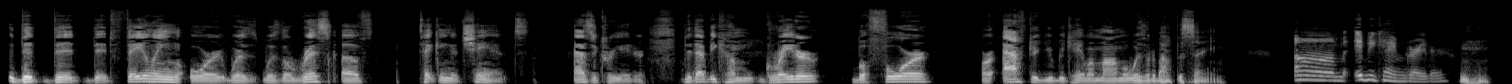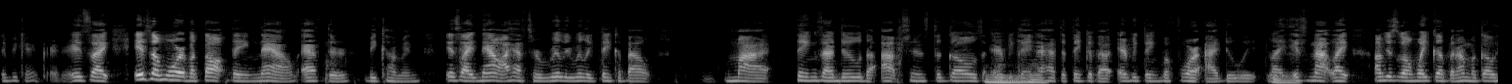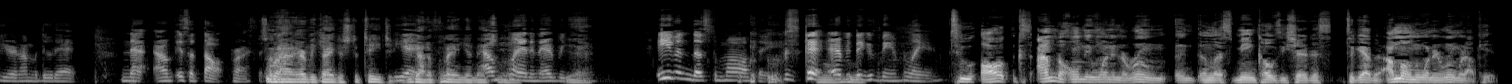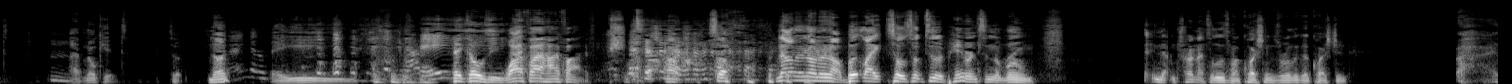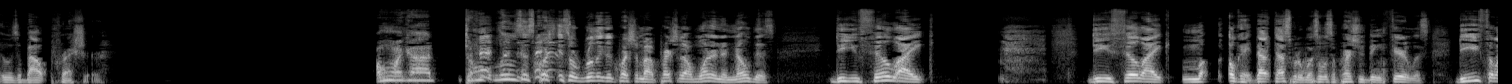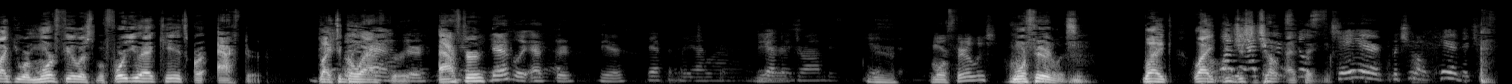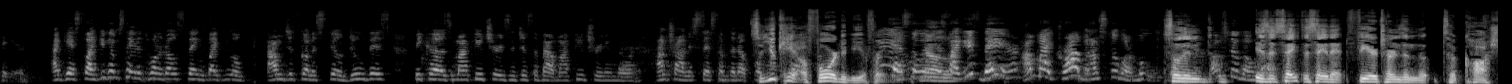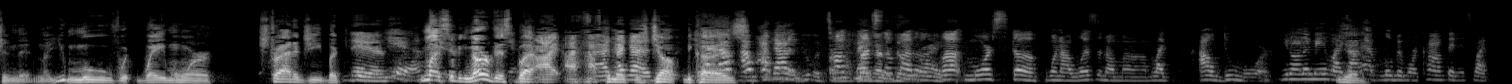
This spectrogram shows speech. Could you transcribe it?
did did did failing or was was the risk of taking a chance as a creator did that become greater before or after you became a mom or was it about the same? Um, it became greater. Mhm. It became greater. It's like it's a more of a thought thing now after becoming. It's like now I have to really, really think about my things I do, the options, the goals, and everything. I have to think about everything before I do it. Like mm-hmm. it's not like I'm just gonna wake up and I'm gonna go here and I'm gonna do that. Now, um, it's a thought process. So now everything is strategic. You got to plan your next I'm move. planning everything. Yeah. Even the small things. Mm-hmm. everything is being planned. To all because I'm the only one in the room and, unless me and Cozy share this together. I'm the only one in the room without kids. Mm. I have no kids. None? Hey. Hey. Hey, Cozy, Wi-Fi high five. All right, so, no, no, no, no, no. But like, so, so to the parents in the room, and I'm trying not to lose my question. It was a really good question. It was about pressure. Oh my God. Don't lose this question. It's a really good question about pressure. I wanted to know this. Do you feel like, do you feel like, okay, that, that's what it was. It was a pressure of being fearless. Do you feel like you were more fearless before you had kids or after? Like to go Definitely after it? After? Definitely after. Yes. Definitely after. Yeah, that drive is. Yeah. Yes. definitely. more fearless. More fearless. Like, like Well, I you mean, just I jump think at you're still things. scared, but you don't care that you're scared. I guess, like, you know what I'm saying? It's one of those things, like, you know, I'm just going to still do this because my future isn't just about my future anymore. I'm trying to set something up. So you can't myself. afford to be afraid. Yeah, so it's No. just like, it's there. I might cry, but I'm still going to move. So then, I'm still gonna is walk. it safe to say that fear turns into to caution? Then, like you move with way more strategy, but Yeah. Yeah. you might still be nervous. But I, I have I- to make gotta this jump it. because I, I, I gotta do it. talk my I gotta myself do out it, of a lot more stuff when I wasn't a mom. Like I'll do more. You know what I mean? Like Yeah. I have a little bit more confidence. Like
